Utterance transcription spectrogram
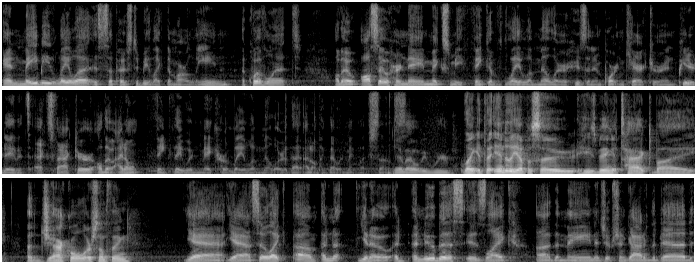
and maybe Layla is supposed to be like the Marlene equivalent. Although also her name makes me think of Layla Miller, who's an important character in Peter David's X Factor. Although I don't think they would make her Layla Miller. That I don't think that would make much sense. yeah that would be weird like at the end of the episode he's being attacked by a jackal or something Yeah, yeah. So like, um, Anu- you know, Anubis is like uh, the main Egyptian god of the dead,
